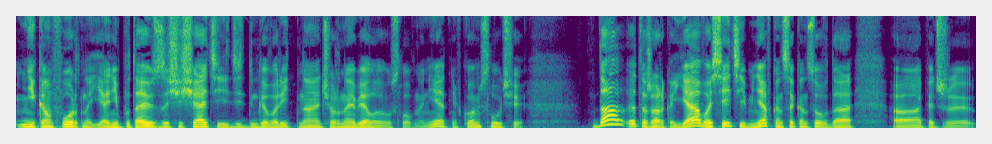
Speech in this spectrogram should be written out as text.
некомфортно. Я не пытаюсь защищать и говорить на черное-белое условно. Нет, ни в коем случае. Да, это жарко. Я в Осетии, меня в конце концов, да, э, опять же,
